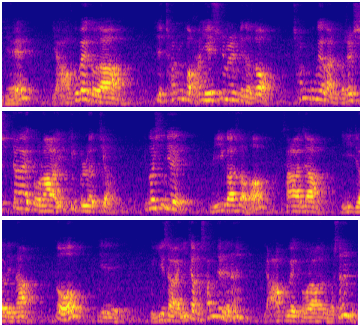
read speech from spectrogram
이제 야곱의 도다 이제 천국 한 예수님을 믿어서 천국에 가는 것을 십자가의 도라 이렇게 불렀죠 이것이 이제 미가서 4장 2절이나 또 이제 그 이사 2장 3절에는 야곱의 돌아가는 것은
